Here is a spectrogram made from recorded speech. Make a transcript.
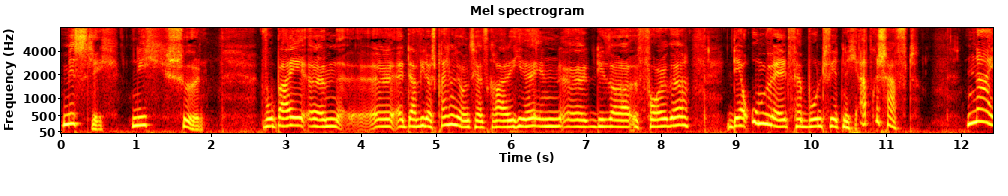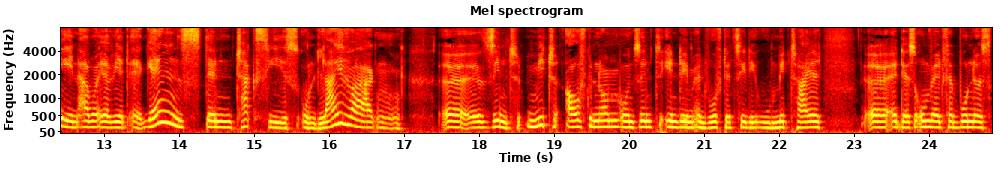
misslich, nicht schön. Wobei, ähm, äh, da widersprechen wir uns jetzt gerade hier in äh, dieser Folge, der Umweltverbund wird nicht abgeschafft. Nein, aber er wird ergänzt, denn Taxis und Leihwagen äh, sind mit aufgenommen und sind in dem Entwurf der CDU mit Teil äh, des Umweltverbundes.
